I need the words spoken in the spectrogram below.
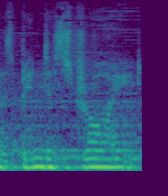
has been destroyed.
